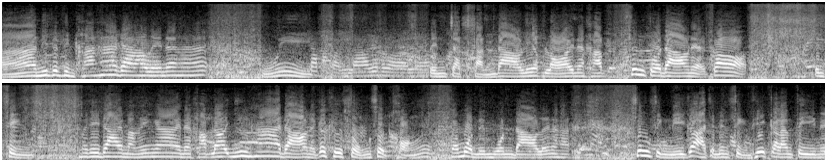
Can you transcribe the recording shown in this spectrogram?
อ่านี่เป็นสินค้า 5 ดาวเลยนะฮะอุ้ยจัดสรรดาวเรียบร้อยเป็นจัดสรรดาวเรียบร้อยนะครับ ซึ่งตัวดาวเนี่ยก็ เป็นสิ่งไม่ได้ได้มาง่ายๆนะครับ แล้วยิ่ง 5 ดาวเนี่ยก็คือสูงสุดของทั้งหมดในมวลดาวเลยนะฮะซึ่งสิ่งนี้ก็อาจจะเป็นสิ่งที่การันตีใน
